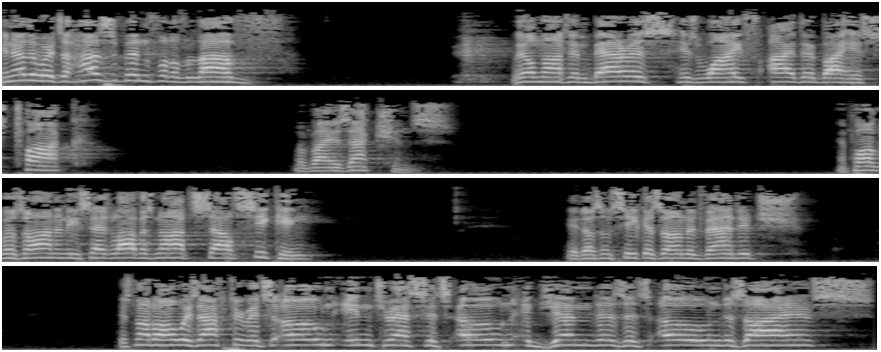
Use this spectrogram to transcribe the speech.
In other words, a husband full of love will not embarrass his wife either by his talk or by his actions. And Paul goes on and he says, love is not self-seeking. It doesn't seek its own advantage. It's not always after its own interests, its own agendas, its own desires.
